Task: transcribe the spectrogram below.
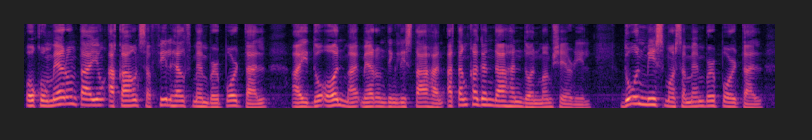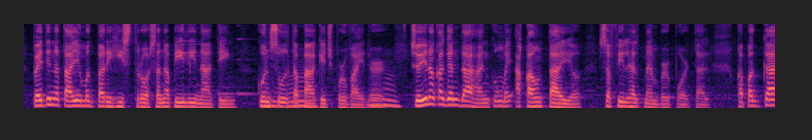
o kung meron tayong account sa PhilHealth Member Portal ay doon meron ding listahan at ang kagandahan doon Ma'am Cheryl doon mismo sa member portal pwede na tayong magparehistro sa napili nating konsulta package provider. So yun ang kagandahan kung may account tayo sa PhilHealth Member Portal. Kapag ka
